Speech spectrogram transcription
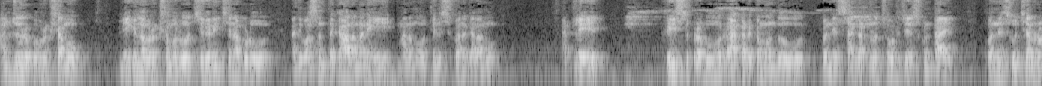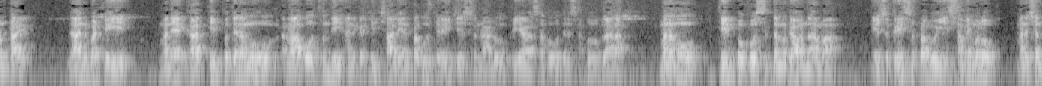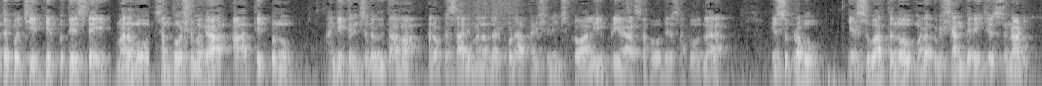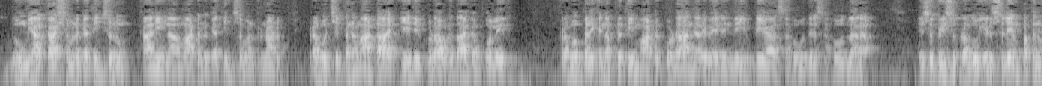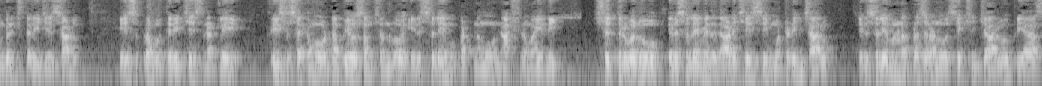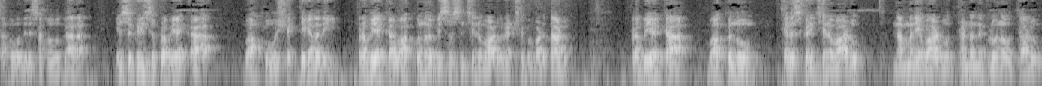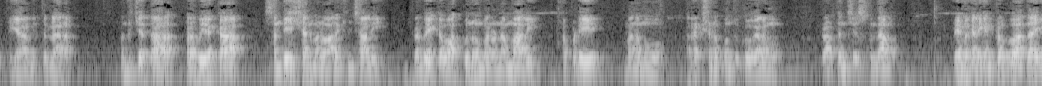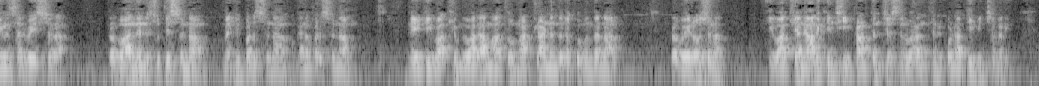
అంజూరపు వృక్షము మిగిలిన వృక్షములు చిగురించినప్పుడు అది వసంతకాలమని మనము తెలుసుకొనగలము. అట్లే క్రీస్తు ప్రభువు రాకడక ముందు కొన్ని సంఘటనలు చోటు చేసుకుంటాయి కొన్ని సూచనలుంటాయి. దాన్ని బట్టి మన యొక్క తీర్పు దినము రాబోతుంది అని గ్రహించాలి అని ప్రభు తెలియజేస్తున్నాడు ప్రియ సహోదరి సహోదరులారా. మనము తీర్పుకు సిద్ధముగా ఉన్నామా? యేసుక్రీస్తు ప్రభు ఈ సమయంలో మన చెంతకొచ్చి తీర్పు తీరిస్తే మనము సంతోషముగా ఆ తీర్పును అంగీకరించగలుగుతామా అని ఒక్కసారి మనందరూ కూడా పరిశీలించుకోవాలి ప్రియ సహోదరి సహోదరులారా. యేసు ప్రభు యస్సు వార్తలో మరొక విషయాన్ని తెలియజేస్తున్నాడు. భూమి ఆకాశములు గతించును కానీ నా మాటలు గతించమంటున్నాడు. ప్రభు చెప్పిన మాట ఏది కూడా వృధాగా పోలేదు. ప్రభు పలికిన ప్రతి మాట కూడా నెరవేరింది ప్రియ సహోదరి సహోదరులారా. యేసుక్రీస్తు ప్రభు ఎరుసలేం పతనం గురించి తెలియజేశాడు. యేసు ప్రభు తెలియజేసినట్లే క్రీస్తు శకము డెబ్బయో సంవత్సరంలో ఎరుసలేము పట్టణము నాశనమైంది. శత్రువులు ఎరుసలేం మీద దాడి చేసి ముట్టడించారు. ఎరుసలేమున్న ప్రజలను శిక్షించారు ప్రియా సహోదరి సహోదర యేసుక్రీస్తు ప్రభు యొక్క వాక్కు శక్తి గలది. ప్రభు యొక్క వాక్కును విశ్వసించిన వాడు రక్షింపబడతాడు. ప్రభు యొక్క వాక్కును తిరస్కరించిన వాడు నమ్మని వాడు దండనకు లోనవుతాడు ప్రియా మిత్రులారా. అందుచేత ప్రభు యొక్క సందేశాన్ని మనం ఆలకించాలి. ప్రభు యొక్క వాక్కును మనం నమ్మాలి. అప్పుడే మనము రక్షణ పొందుకోగలము. ప్రార్థన చేసుకుందాం. ప్రేమ కలిగిన ప్రభువా దయగిన సర్వేశ్వర. ప్రభువా నిన్ను శుతిస్తున్నాం మహింపరుస్తున్నాం గణపరుస్తున్నాం నేటి వాక్యం ద్వారా మాతో మాట్లాడినందులకు వందనాలు. ప్రభు ఈ రోజున ఈ వాక్యాన్ని ఆలకించి ప్రార్థన చేస్తున్న వారందరినీ కూడా దీవించమని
